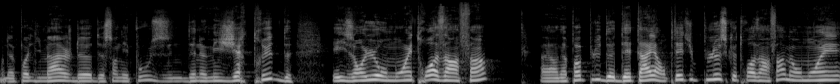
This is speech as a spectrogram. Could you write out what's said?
on n'a pas l'image de, son épouse, dénommée Gertrude, et ils ont eu au moins trois enfants. Euh, on n'a pas plus de détails, on a peut-être eu plus que trois enfants, mais au moins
